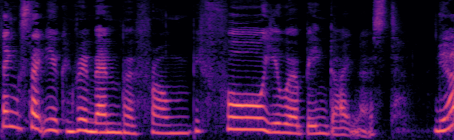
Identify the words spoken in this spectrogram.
things that you can remember from before you were being diagnosed. Yeah.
